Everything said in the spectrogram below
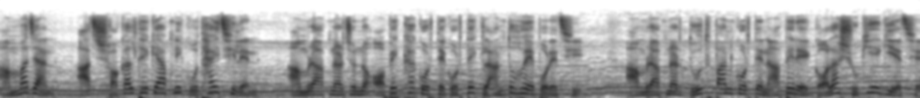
আম্মাজান আজ সকাল থেকে আপনি কোথায় ছিলেন? আমরা আপনার জন্য অপেক্ষা করতে করতে ক্লান্ত হয়ে পড়েছি। আমরা আপনার দুধ পান করতে না পেরে গলা শুকিয়ে গিয়েছে।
